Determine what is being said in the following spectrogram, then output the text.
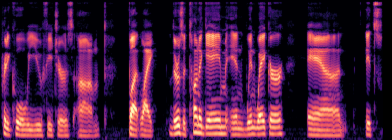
pretty cool Wii U features. Um, but like, there's a ton of game in Wind Waker, and it's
